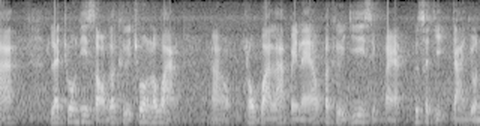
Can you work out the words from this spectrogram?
ระ และช่วงที่ 2 ก็คือช่วงระหว่างาครบวาระไปแล้วก็คือ 28 พฤศจิกายน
